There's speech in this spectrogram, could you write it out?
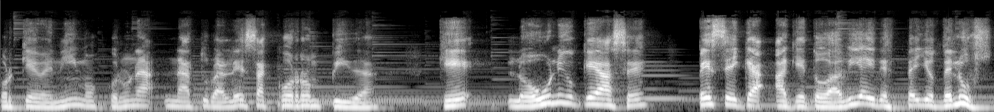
porque venimos con una naturaleza corrompida que lo único que hace pese a que todavía hay destellos de luz.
